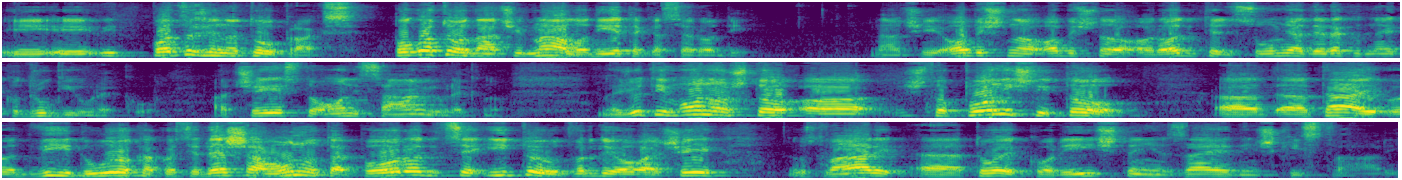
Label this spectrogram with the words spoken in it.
I, i, i potvrđeno to u praksi. Pogotovo, znači, malo dijete kad se rodi. Znači, obično, obično roditelj sumnja da je rekao neko drugi urekao, a često oni sami ureknu. Međutim, ono što, što poništi to, taj vid uroka koji se dešava unutar porodice, i to je utvrdio ovaj šeh, u stvari, to je korištenje zajedničkih stvari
